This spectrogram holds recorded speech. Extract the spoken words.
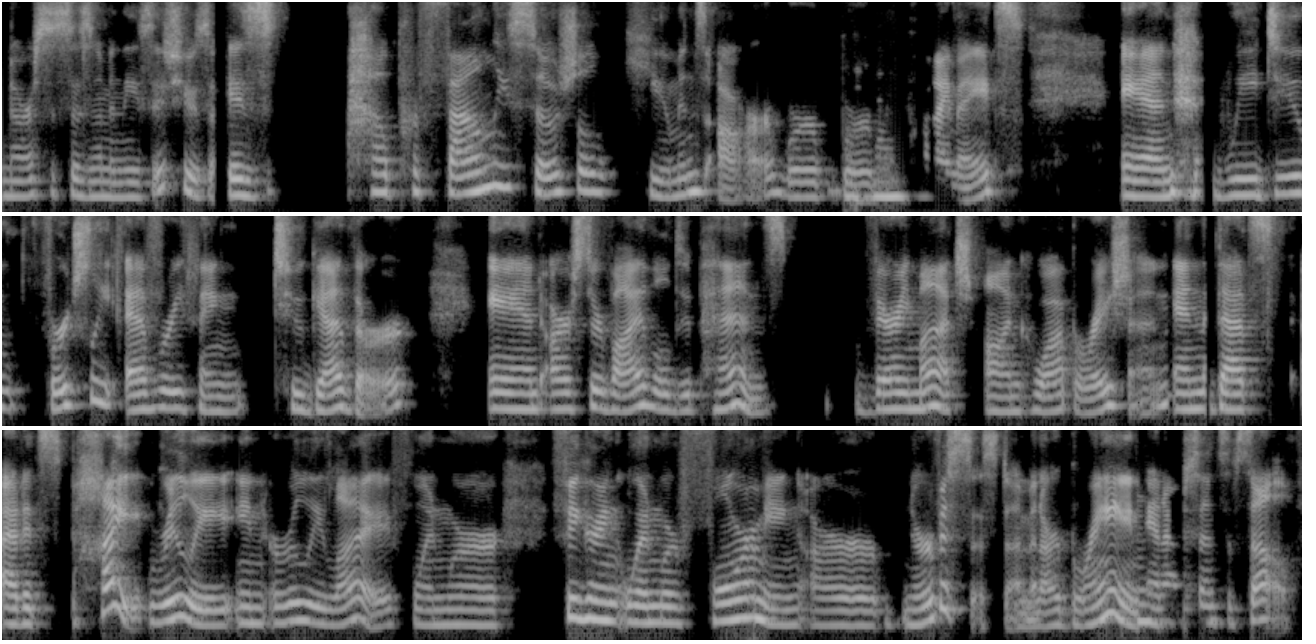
narcissism and these issues is how profoundly social humans are. We're, we're mm-hmm. primates and we do virtually everything together. And our survival depends very much on cooperation. And that's at its height, really, in early life when we're figuring, when we're forming our nervous system and our brain mm-hmm. and our sense of self.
